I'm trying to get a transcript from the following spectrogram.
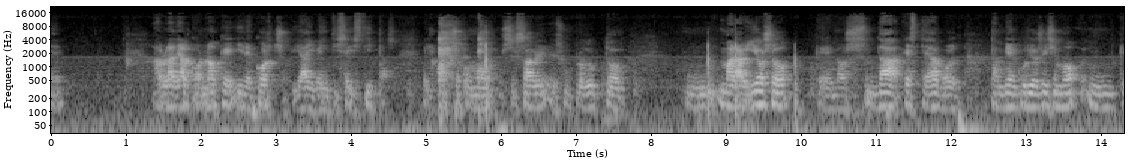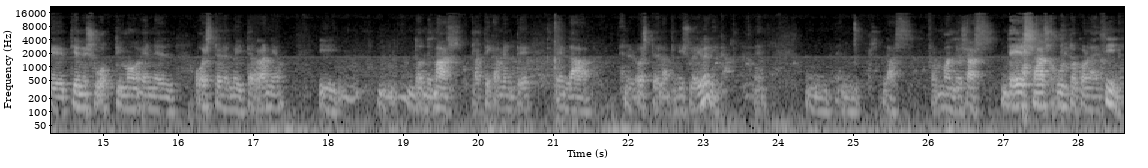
¿eh? Habla de alcornoque y de corcho, y hay 26 citas. El corcho, como se sabe, es un producto mm, maravilloso que nos da este árbol también curiosísimo mm, que tiene su óptimo en el oeste del Mediterráneo y mm, donde más prácticamente en, la, en el oeste de la península ibérica, ¿eh? mm, las, formando esas dehesas junto con la encina.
